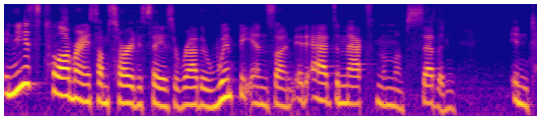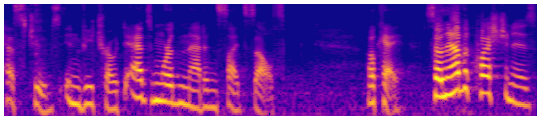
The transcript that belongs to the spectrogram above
And yeast telomerase, I'm sorry to say, is a rather wimpy enzyme. It adds a maximum of seven in test tubes in vitro. It adds more than that inside cells. Okay, so now the question is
